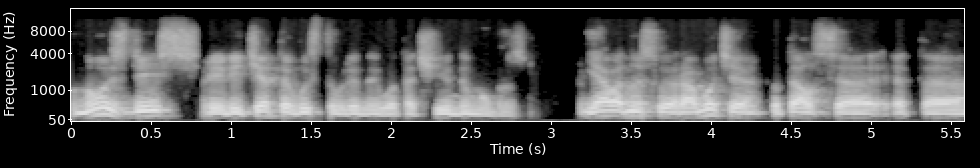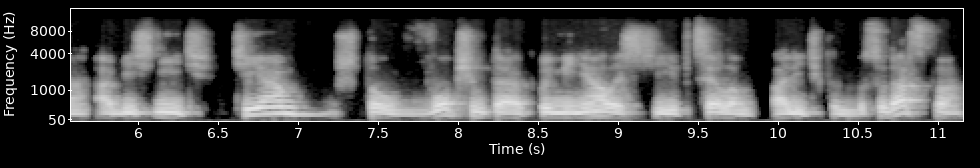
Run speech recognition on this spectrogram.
но здесь приоритеты выставлены вот очевидным образом. Я в одной своей работе пытался это объяснить тем, что, в общем-то, поменялась и в целом политика государства,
